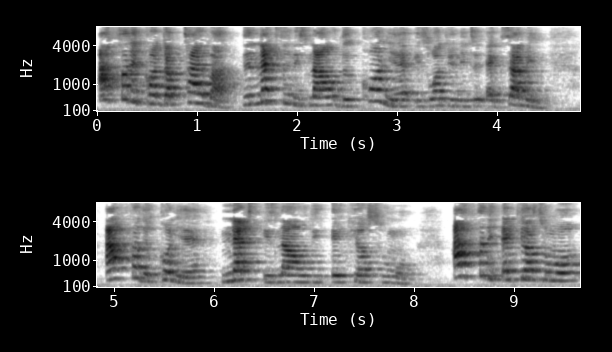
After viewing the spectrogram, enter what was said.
After the conjunctiva, the next thing is now the cornea is what you need to examine. After the cornea, next is now the aqueous humor. After the aqueous humor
